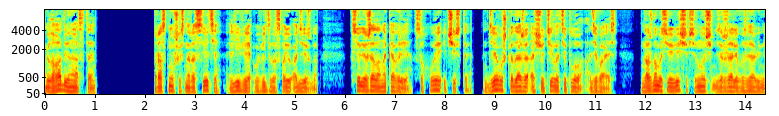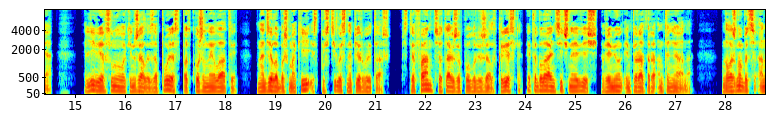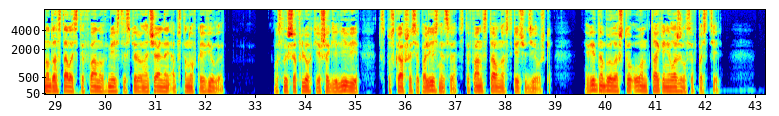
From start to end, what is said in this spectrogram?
Глава 12. Проснувшись на рассвете, Ливия увидела свою одежду. Все лежало на ковре, сухое и чистое. Девушка даже ощутила тепло, одеваясь. Должно быть, ее вещи всю ночь держали возле огня. Ливия сунула кинжалы за пояс под кожаные латы, надела башмаки и спустилась на первый этаж. Стефан все так же полулежал в кресле. Это была античная вещь времен императора Антониана. Должно быть, оно досталось Стефану вместе с первоначальной обстановкой виллы. Услышав легкие шаги Ливии, спускавшейся по лестнице, Стефан встал навстречу девушке. Видно было, что он так и не ложился в постель.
